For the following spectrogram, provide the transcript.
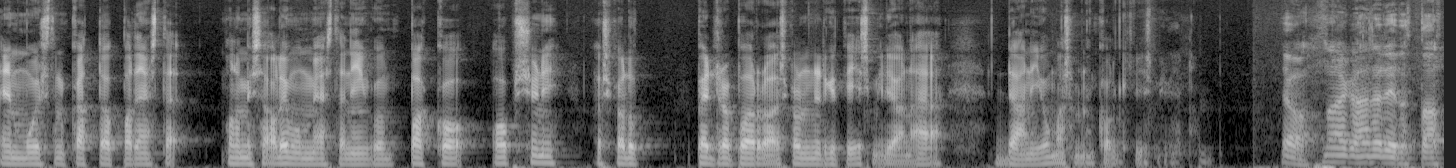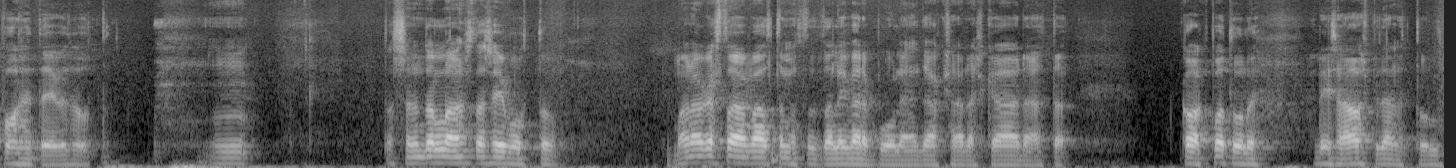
en muistanut katsoa paljon sitä. Molemmissa oli mun mielestä niin kuin pakko optioni, olisiko ollut Pedro Porro, olisiko ollut 45 miljoonaa ja Dani Juma semmoinen 35 miljoonaa. Joo, no eiköhän selitä taas positiivisuutta. Mm. Tässä nyt ollaan sitä sivuttu. Mä en oikeastaan välttämättä tätä Liverpoolia nyt jaksa edes käydä, että Kakpo tuli. Lisää olisi pitänyt tulla.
